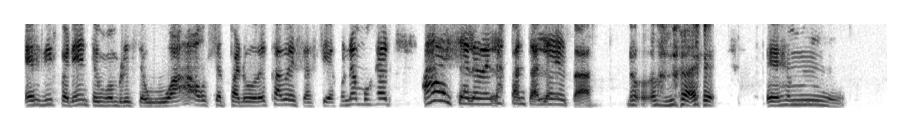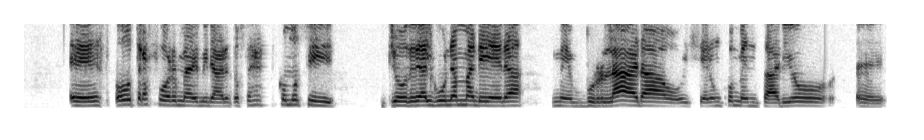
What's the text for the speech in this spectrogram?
es diferente. Un hombre dice, wow, se paró de cabeza. Si es una mujer, ay, se le ven las pantaletas. No, es, mm, es, otra forma de mirar. Entonces es como si yo de alguna manera me burlara o hiciera un comentario eh,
